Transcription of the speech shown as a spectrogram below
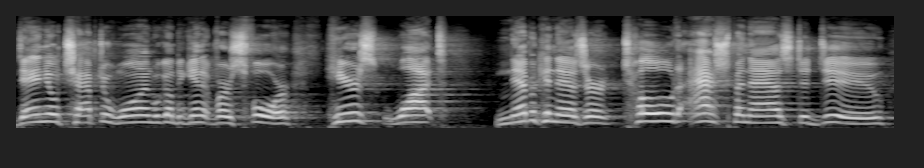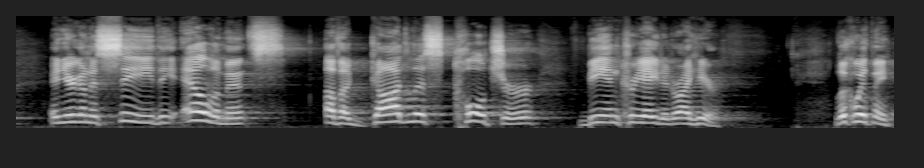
Daniel chapter 1, we're going to begin at verse 4. Here's what Nebuchadnezzar told Ashpenaz to do, and you're going to see the elements of a godless culture being created right here. Look with me.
